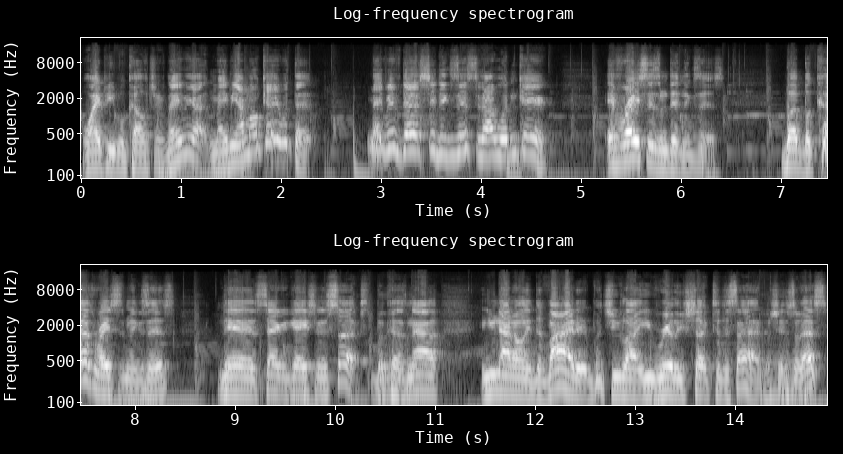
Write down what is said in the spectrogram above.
white people culture. Maybe I, maybe I'm okay with that. Maybe if that shit existed, I wouldn't care. If racism didn't exist, but because racism exists, then segregation sucks because now you not only divided, but you like you really shuck to the side and shit. So that's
